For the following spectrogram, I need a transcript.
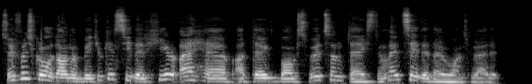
So if I scroll down a bit, you can see that here I have a text box with some text and let's say that I want to edit.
